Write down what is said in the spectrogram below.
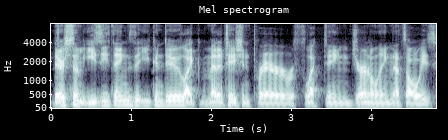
There's some easy things that you can do, like meditation, prayer, reflecting, journaling. That's always,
